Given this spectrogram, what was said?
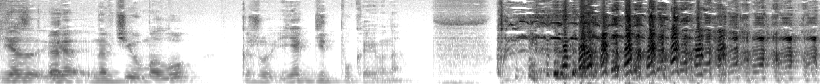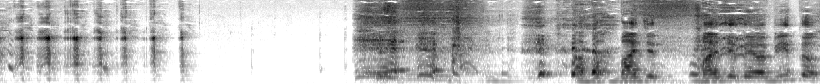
Я, я навчив малу, кажу, як дід пукає вона. А ба- баті, баті не обідно?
